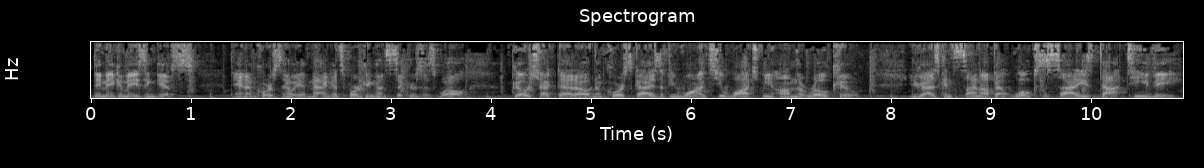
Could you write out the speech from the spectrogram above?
they make amazing gifts. And of course, now we have magnets working on stickers as well. Go check that out. And of course, guys, if you want to watch me on the Roku, you guys can sign up at wokesocieties.tv.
